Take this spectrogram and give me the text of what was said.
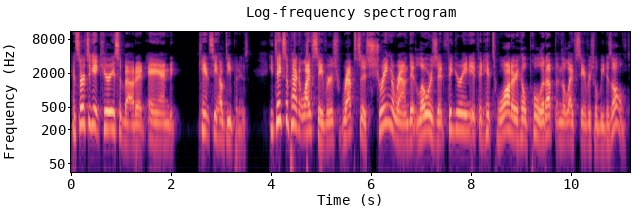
and starts to get curious about it and can't see how deep it is. He takes a pack of lifesavers, wraps a string around it, lowers it, figuring if it hits water, he'll pull it up and the lifesavers will be dissolved.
